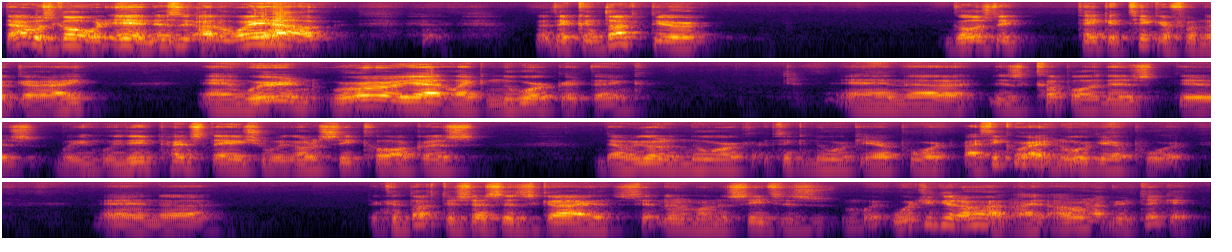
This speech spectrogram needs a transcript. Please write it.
That was going in. This is on the way out. The conductor goes to take a ticket from the guy, and we're in. We're already at like Newark, I think. And uh, there's a couple of there's there's we, we leave Penn Station. We go to Secaucus, then we go to Newark. I think Newark Airport. I think we're at Newark Airport, and uh, the conductor says to this guy sitting in one of the seats, "Says Where'd you get on? I, I don't have your ticket."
